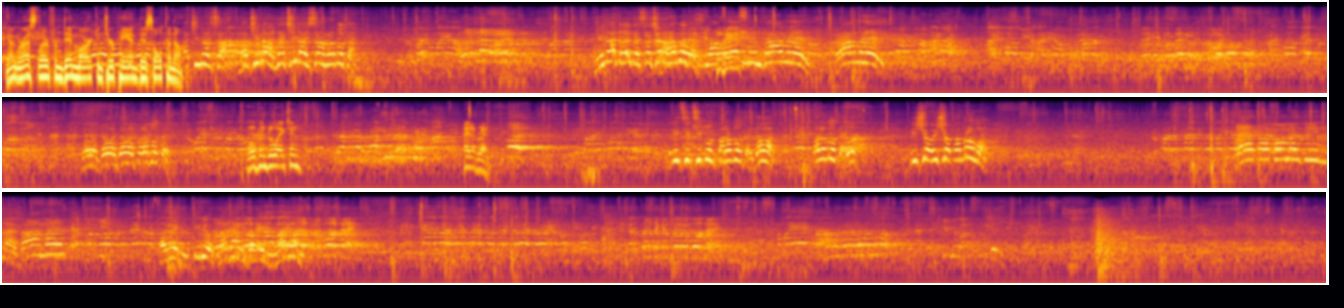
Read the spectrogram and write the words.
young wrestler from Denmark, Interpan Bisultanov. Nie надо это сначала работать. Вамель, вамель, вамель. Давай, давай, давай, поработай. Open blue action. Head up right. 30 секунд, поработай, давай. Поработай, вот. Еще, еще, попробуй. Это помель длинная, помель. Давление, вперед, ногами давление, ногами.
